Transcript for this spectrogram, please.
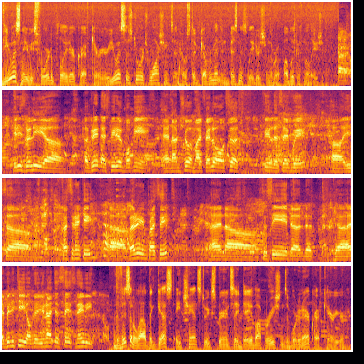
The U.S. Navy's forward-deployed aircraft carrier USS George Washington hosted government and business leaders from the Republic of Malaysia. It is really uh, a great experience for me, and I'm sure my fellow officers feel the same way. Uh, it's uh, fascinating, uh, very impressive, and uh, to see the, the, the ability of the United States Navy The visit allowed the guest a chance to experience a day of operations aboard an aircraft carrier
